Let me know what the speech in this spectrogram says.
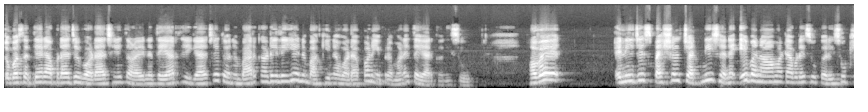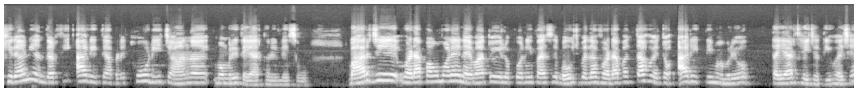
તો બસ અત્યારે આપણા જે વડા છે તળાઈને તૈયાર થઈ ગયા છે, તો એને બહાર કાઢી લઈએ અને બાકીના વડા પણ એ પ્રમાણે તૈયાર કરીશું. હવે એની જે સ્પેશિયલ ચટણી છે ને એ બનાવવા માટે આપણે શું કરીશું? ખીરાની અંદરથી આ રીતે આપણે થોડી ચાના મમરી તૈયાર કરી લઈશું. બહાર જે વડાપાઉં મળે ને એમાં તો એ લોકોની પાસે બહુ જ બધા વડા બનતા હોય તો આ રીતની મમરીઓ તૈયાર થઈ જતી હોય છે.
